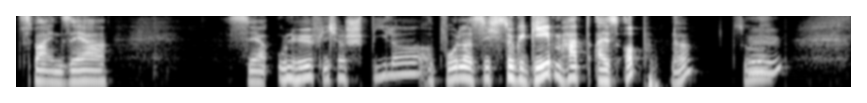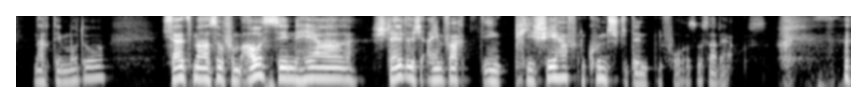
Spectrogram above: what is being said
Es war ein sehr, sehr unhöflicher Spieler, obwohl er sich so gegeben hat, als ob. Ne? So. Mhm nach dem Motto. Ich sage jetzt mal so vom Aussehen her, stellt euch einfach den klischeehaften Kunststudenten vor. So sah der aus.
